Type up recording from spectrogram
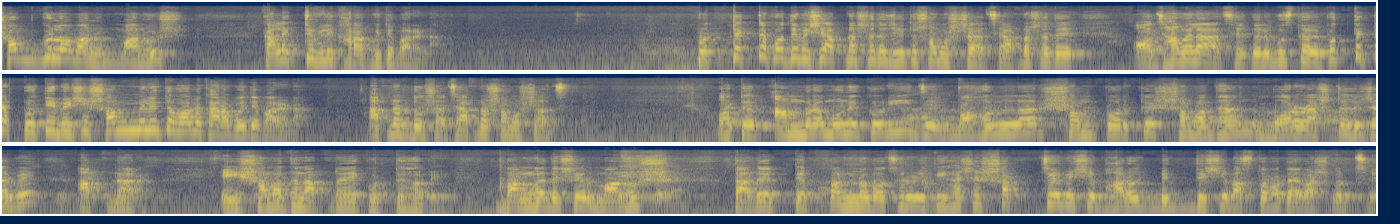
সবগুলো মানুষ কালেকটিভলি খারাপ হইতে পারে না। প্রত্যেকটা প্রতিবেশী আপনার সাথে যেহেতু সমস্যা আছে, আপনার সাথে অঝামেলা আছে, তাহলে বুঝতে হবে প্রত্যেকটা প্রতিবেশী সম্মিলিতভাবে খারাপ হইতে পারে না। আপনার দোষ আছে, আপনার সমস্যা আছে। অতএব আমরা মনে করি যে মহল্লার সম্পর্কের সমাধান বড় রাষ্ট্র হিসাবে আপনার। এই সমাধান আপনাকে করতে হবে। বাংলাদেশের মানুষ তাদের তেপ্পান্ন বছরের ইতিহাসে সবচেয়ে বেশি ভারত বিদ্বেষী বাস্তবতায় বাস করছে।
